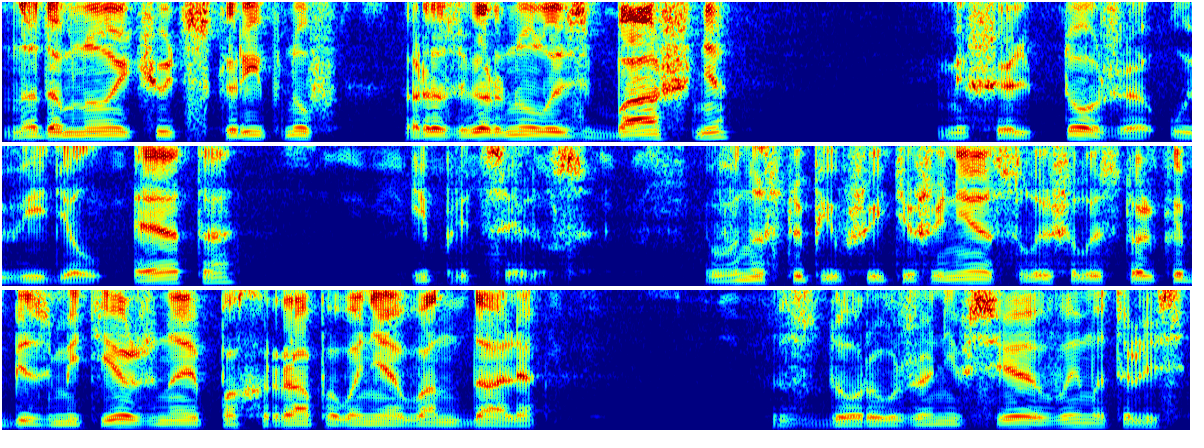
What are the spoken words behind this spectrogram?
Надо мной, чуть скрипнув, развернулась башня. Мишель тоже увидел это и прицелился. В наступившей тишине слышалось только безмятежное похрапывание вандаля. Здорово же они все вымотались,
